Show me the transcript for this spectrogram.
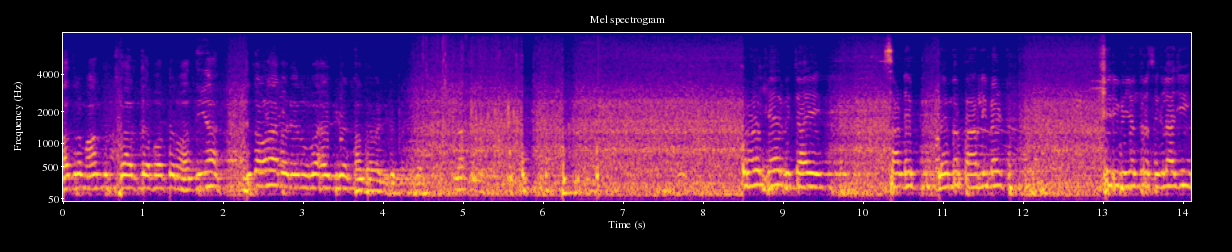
ਆਦਰ ਮਾਨ ਸਤਿਕਾਰ ਤੇ ਬਹੁਤ ਧੰਨਵਾਦੀ ਹਾਂ। ਜਿਤਾਉਣਾ ਬੇੜੇ ਨੂੰ ਵਾਹਿਗੁਰੂ ਜੀ ਕਾ ਖਾਲਸਾ ਵਾਹਿਗੁਰੂ ਪੁਰਾਣੇ ਸ਼ਹਿਰ ਵਿੱਚ ਆਏ ਸਾਡੇ ਮੈਂਬਰ ਪਾਰਲੀਮੈਂਟ, ਸ਼੍ਰੀ ਵਿਜੇਂਦਰ ਸਿੰਗਲਾ ਜੀ।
